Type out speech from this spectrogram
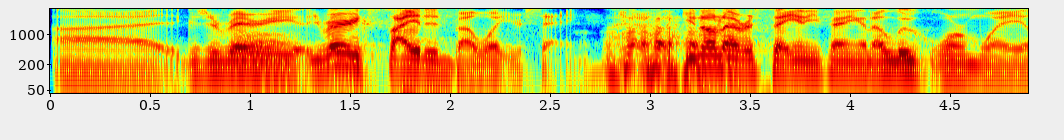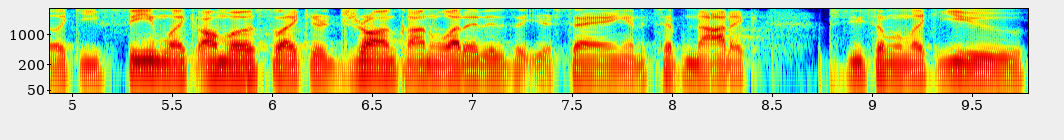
because uh, you're very oh, you're very excited about what you're saying. You, know? like you, don't ever say anything in a lukewarm way. Like you seem like almost like you're drunk on what it is that you're saying, and it's hypnotic to see someone like you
